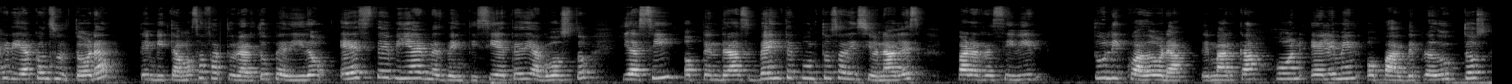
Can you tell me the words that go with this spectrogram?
Querida consultora, te invitamos a facturar tu pedido este viernes 27 de agosto y así obtendrás 20 puntos adicionales para recibir tu licuadora de marca Home Element o pack de productos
